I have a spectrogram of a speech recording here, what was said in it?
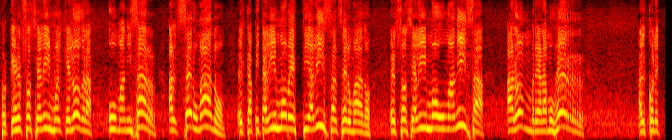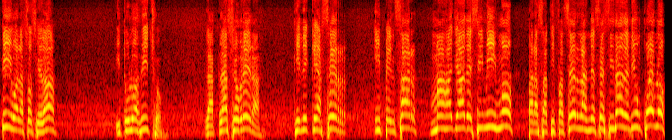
porque es el socialismo el que logra humanizar al ser humano, el capitalismo bestializa al ser humano, el socialismo humaniza al hombre, a la mujer, al colectivo, a la sociedad. Y tú lo has dicho, la clase obrera tiene que hacer y pensar más allá de sí mismo para satisfacer las necesidades de un pueblo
